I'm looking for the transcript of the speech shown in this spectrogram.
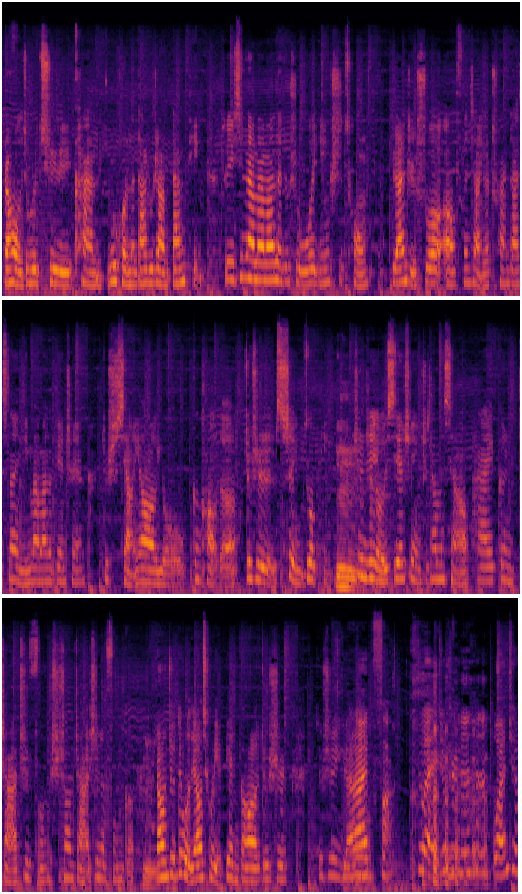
然后我就会去看如何能搭出这样的单品。所以现在慢慢的就是我已经是从原来只说哦分享一个穿搭，现在已经慢慢的变成就是想要有更好的就是摄影作品，嗯，甚至有一些摄影师他们想要拍更杂志风、时尚杂志的风格，然后就对我的要求也变高了，就是就是原来范儿，对，就是 完全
